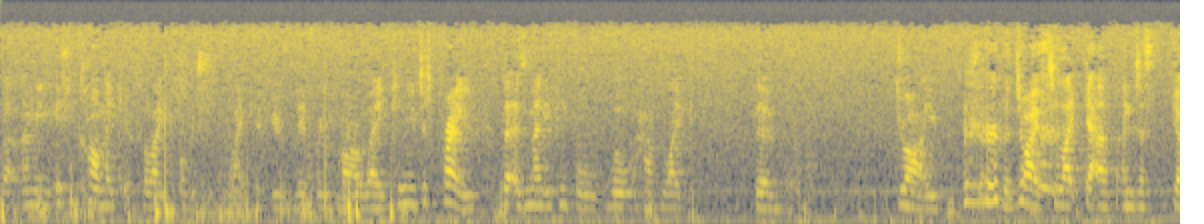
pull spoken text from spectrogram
But I mean if you can't make it for like obviously like if you live really far away, can you just pray that as many people will have like the drive so the drive to like get up and just go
